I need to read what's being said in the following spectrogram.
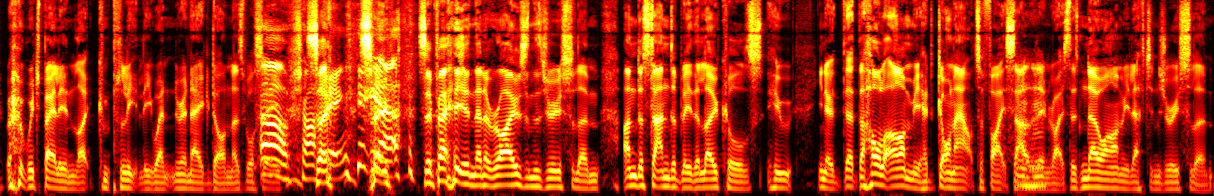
which Balian like completely went reneged on, as we'll see. Oh, shocking. So, so, Yeah. so Balian then arrives in the Jerusalem. Understandably, the locals who, you know, the, the whole army had gone out to fight Saladin, right? So there's no army left in Jerusalem.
